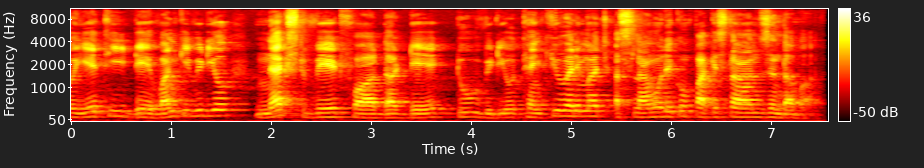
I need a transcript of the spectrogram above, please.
तो ये थी डे वन की video next wait for the day two video thank you very much अस्सलाम वालेकुम पाकिस्तान जिंदाबाद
